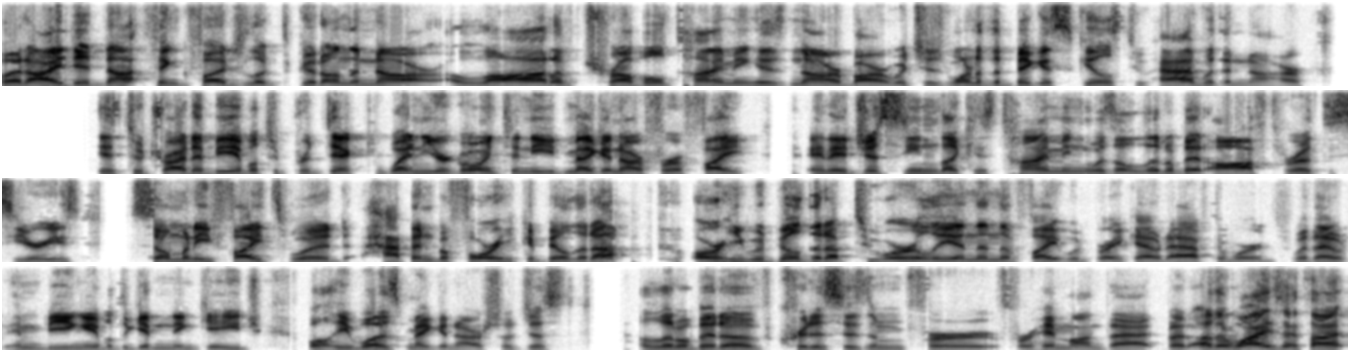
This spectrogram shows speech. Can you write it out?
but I did not think Fudge looked good on the Gnar. A lot of trouble timing his Gnar bar, which is one of the biggest skills to have with a Gnar, is to try to be able to predict when you're going to need Mega Gnar for a fight. And it just seemed like his timing was a little bit off throughout the series. So many fights would happen before he could build it up, or he would build it up too early and then the fight would break out afterwards without him being able to get an engage while he was Mega Gnar. So just a little bit of criticism for for him on that. But otherwise, I thought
